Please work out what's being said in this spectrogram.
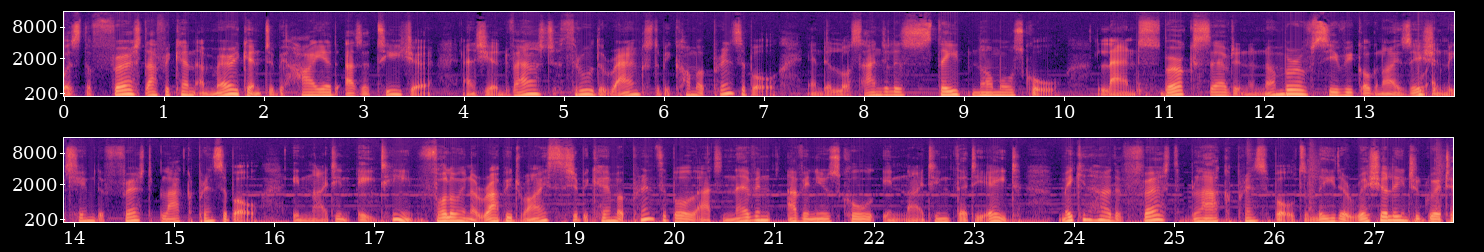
was the first African American to be hired as a teacher, and she advanced through the ranks to become a principal in the Los Angeles State Normal School. Lance Burke served in a number of civic organizations and became the first black principal in 1918. Following a rapid rise, she became a principal at Nevin Avenue School in 1938, making her the first black principal to lead a racially integrated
